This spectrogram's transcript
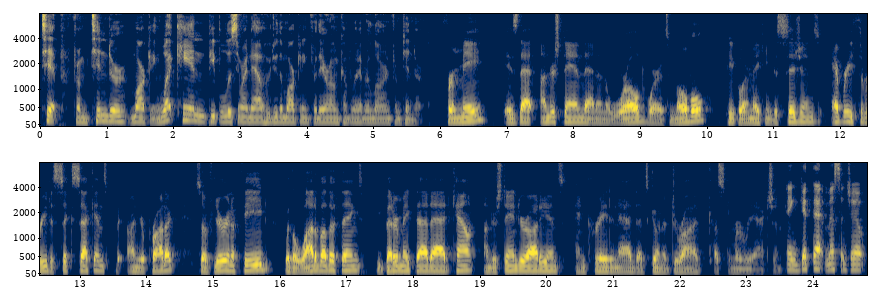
tip from Tinder marketing. What can people listening right now who do the marketing for their own company whatever learn from Tinder? For me, is that understand that in a world where it's mobile, people are making decisions every three to six seconds on your product. So if you're in a feed with a lot of other things, you better make that ad count, understand your audience, and create an ad that's going to drive customer reaction. And get that message out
